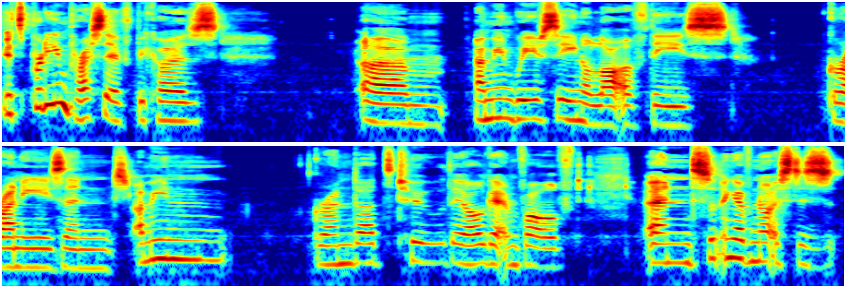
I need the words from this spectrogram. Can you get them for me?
It's pretty impressive because, um, I mean, we've seen a lot of these grannies and, I mean, granddads too. They all get involved. And something I've noticed is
